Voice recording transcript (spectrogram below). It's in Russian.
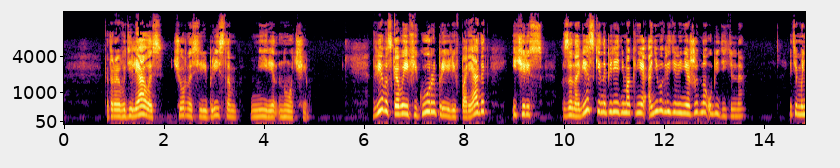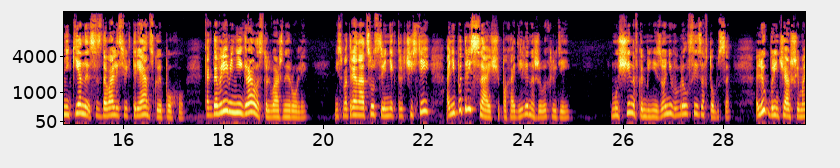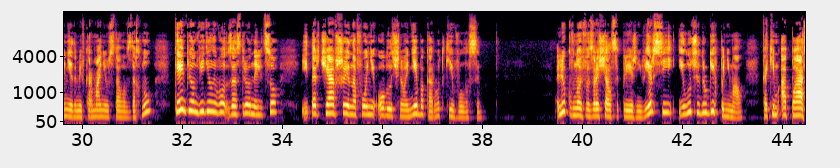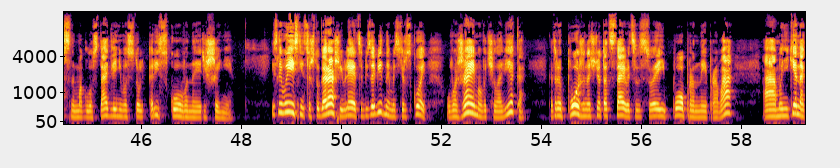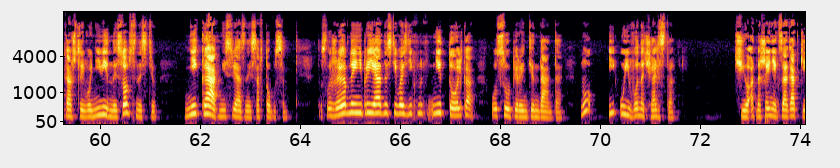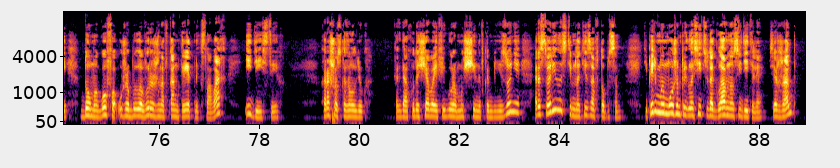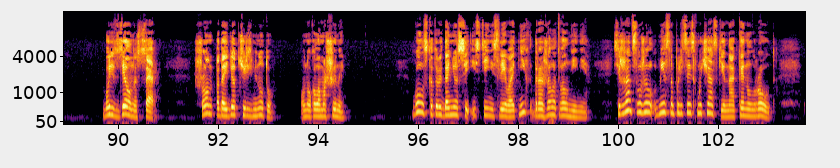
которая выделялась черно-серебристом мире ночи. Две восковые фигуры привели в порядок, и через занавески на переднем окне они выглядели неожиданно убедительно. Эти манекены создавались в викторианскую эпоху, когда время не играло столь важной роли. Несмотря на отсутствие некоторых частей, они потрясающе походили на живых людей. Мужчина в комбинезоне выбрался из автобуса. Люк, бренчавший монетами в кармане, устало вздохнул Кэмпион видел его заостренное лицо и торчавшие на фоне облачного неба короткие волосы. Люк вновь возвращался к прежней версии и лучше других понимал, каким опасным могло стать для него столь рискованное решение. Если выяснится, что гараж является безобидной мастерской уважаемого человека, который позже начнет отстаивать свои попранные права, а манекены окажутся его невинной собственностью, никак не связанные с автобусом, то служебные неприятности возникнут не только у суперинтенданта, но и у его начальства, чье отношение к загадке дома Гофа уже было выражено в конкретных словах и действиях. «Хорошо», — сказал Люк, когда худощавая фигура мужчины в комбинезоне растворилась в темноте за автобусом. «Теперь мы можем пригласить сюда главного свидетеля. Сержант?» «Будет сделано, сэр», Шон подойдет через минуту. Он около машины. Голос, который донесся из тени слева от них, дрожал от волнения. Сержант служил в местном полицейском участке на Кеннел-Роуд.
